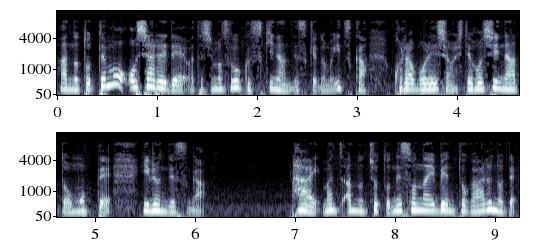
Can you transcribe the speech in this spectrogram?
あの、とてもおしゃれで、私もすごく好きなんですけども、いつかコラボレーションしてほしいなと思っているんですが、はい。まあ、あの、ちょっとね、そんなイベントがあるので、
